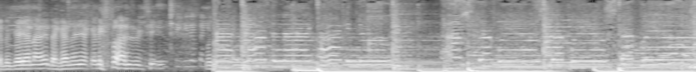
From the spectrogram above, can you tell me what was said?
Kadugayan na ni daghanan niya kalipan sige. Sige na tayo. nothing I, I can do. I'm stuck with you, stuck with you, stuck with you.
